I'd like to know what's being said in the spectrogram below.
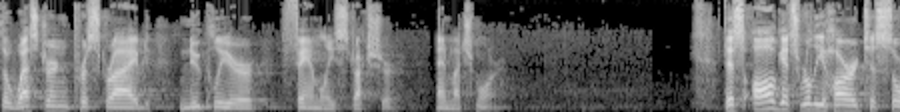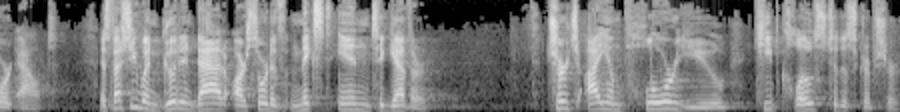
the Western prescribed nuclear family structure, and much more. This all gets really hard to sort out, especially when good and bad are sort of mixed in together. Church, I implore you, keep close to the scripture.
